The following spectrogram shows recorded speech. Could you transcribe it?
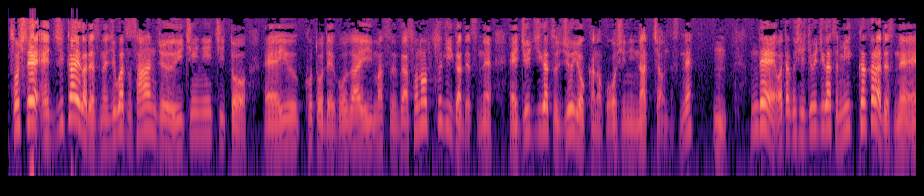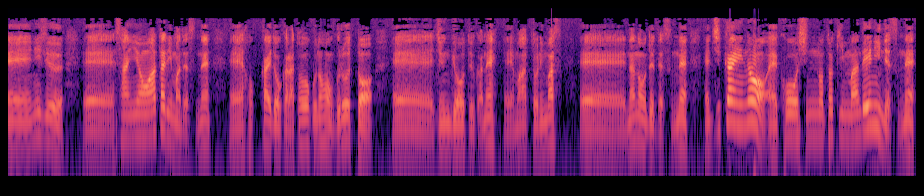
そして、えー、次回がですね、10月31日と、えー、いうことでございますが、その次がですね、え11月14日の更新になっちゃうんですね。うん。で、私、11月3日からですね、えー、23、4あたりまでですね、えー、北海道から東北の方ぐるっと、えー、巡業というかね、えー、回っております。えー、なのでですね、次回の、え更新の時までにですね、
